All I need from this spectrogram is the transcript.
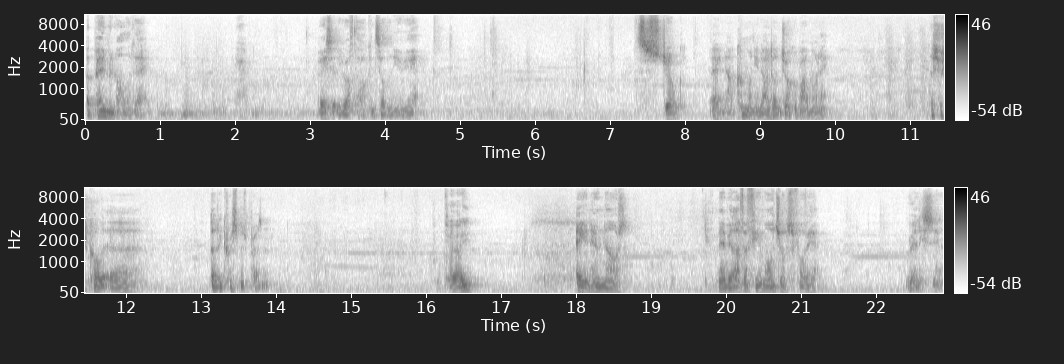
a payment holiday. Yeah. Basically, you're off the hook until the new year. It's just a joke. Hey, now come on, you know I don't joke about money. Let's just call it a early Christmas present. Okay. Hey, and who knows? Maybe I'll have a few more jobs for you. Really soon.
